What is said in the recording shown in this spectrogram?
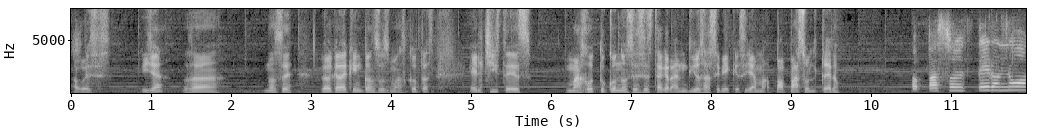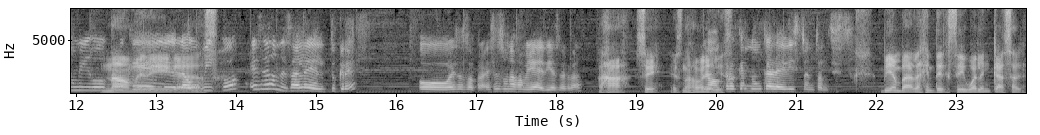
A veces. Y ya, o sea, no sé, pero cada quien con sus mascotas. El chiste es, Majo, ¿tú conoces esta grandiosa serie que se llama Papá Soltero? Papá Soltero, no, amigo. No me digas. La ubico. ¿Es de donde sale el tú crees? ¿O esa es otra? Esa es una familia de 10, ¿verdad? Ajá, sí, es una familia de 10. No, creo que nunca la he visto entonces. Bien, para la gente que esté igual en casa,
